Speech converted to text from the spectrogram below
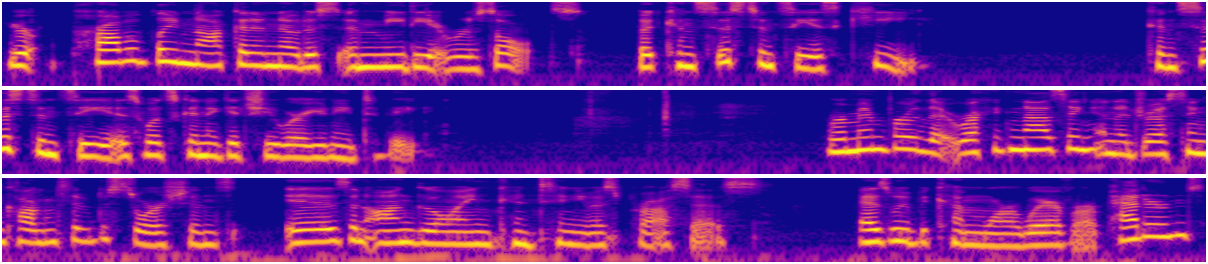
You're probably not going to notice immediate results, but consistency is key. Consistency is what's going to get you where you need to be. Remember that recognizing and addressing cognitive distortions is an ongoing, continuous process. As we become more aware of our patterns,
